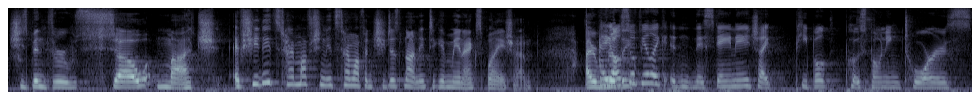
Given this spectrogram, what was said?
She's been through so much. If she needs time off, she needs time off, and she does not need to give me an explanation. I really I also feel like in this day and age, like people postponing tours,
